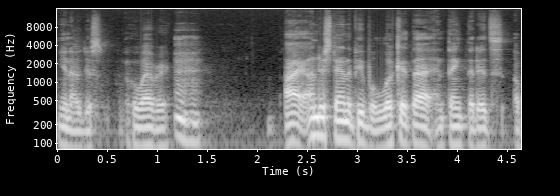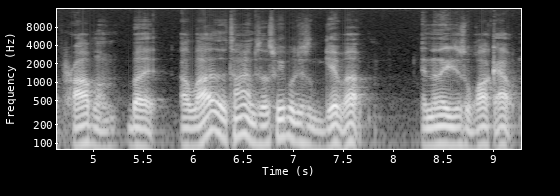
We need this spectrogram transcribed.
you know just whoever. Mm-hmm. I understand that people look at that and think that it's a problem, but a lot of the times those people just give up and then they just walk out.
